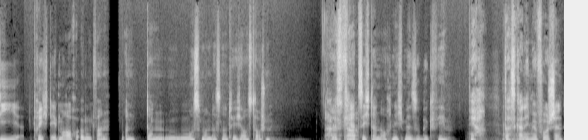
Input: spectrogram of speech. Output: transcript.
die bricht eben auch irgendwann. Und dann muss man das natürlich austauschen. Alles Fährt sich dann auch nicht mehr so bequem. Ja, das kann ich mir vorstellen.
